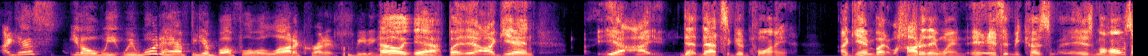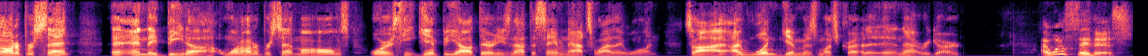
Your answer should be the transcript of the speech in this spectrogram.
I guess you know we we would have to give Buffalo a lot of credit for beating. Hell yeah, but uh, again, yeah, I that that's a good point. Again, but how do they win? Is it because is Mahomes 100 percent and they beat a 100% Mahomes, or is he gimpy out there and he's not the same, and that's why they won? So I, I wouldn't give him as much credit in that regard. I will say this:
